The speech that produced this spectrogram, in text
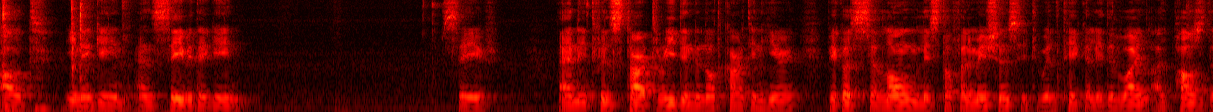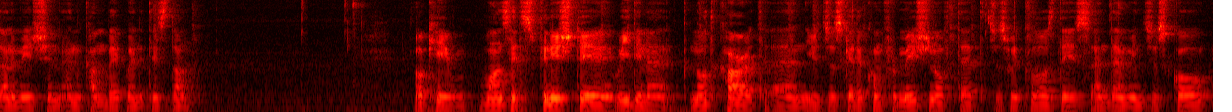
out in again and save it again. Save. And it will start reading the note card in here because it's a long list of animations it will take a little while I'll pause the animation and come back when it is done okay once it's finished uh, reading a note card and you just get a confirmation of that just we close this and then we just go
